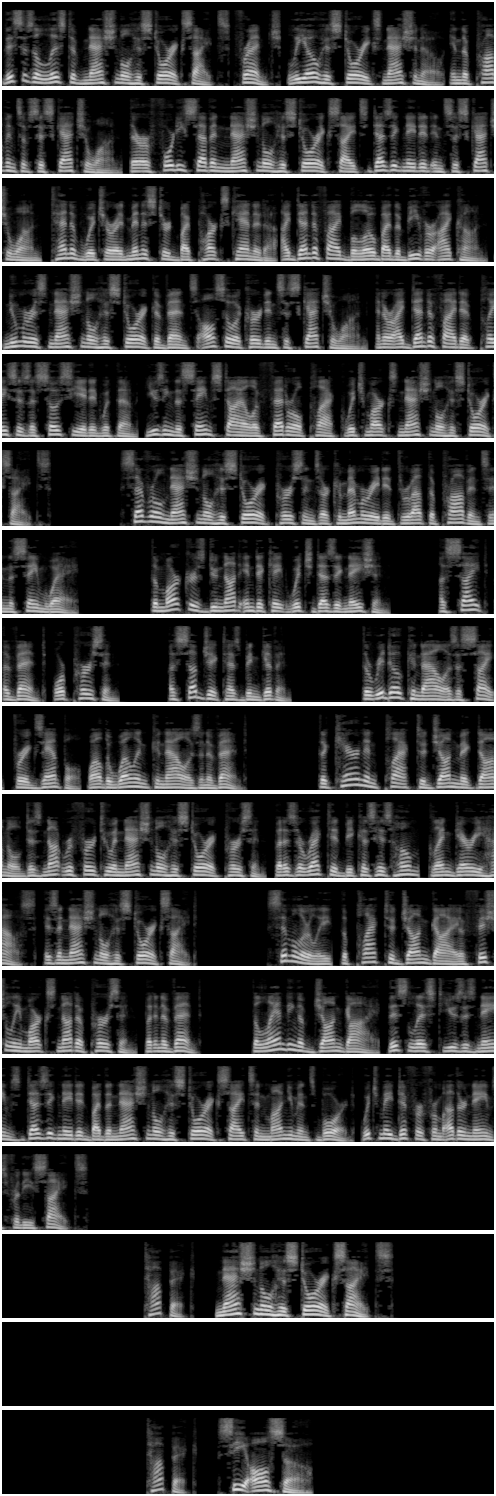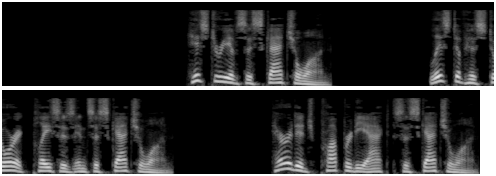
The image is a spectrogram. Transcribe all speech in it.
This is a list of National Historic Sites French, Lieux historiques nationaux in the province of Saskatchewan. There are 47 National Historic Sites designated in Saskatchewan, 10 of which are administered by Parks Canada identified below by the beaver icon. Numerous National Historic events also occurred in Saskatchewan, and are identified at places associated with them, using the same style of federal plaque which marks National Historic Sites. Several national historic persons are commemorated throughout the province in the same way. The markers do not indicate which designation—a site, event, or person—a subject has been given. The Rideau Canal is a site, for example, while the Welland Canal is an event. The cairn and plaque to John Macdonald does not refer to a National Historic Person, but is erected because his home, Glengarry House, is a National Historic Site. Similarly, the plaque to John Guy officially marks not a person, but an event. The landing of John Guy. This list uses names designated by the National Historic Sites and Monuments Board, which may differ from other names for these sites. National Historic Sites. Topic: See also History of Saskatchewan List of historic places in Saskatchewan Heritage Property Act Saskatchewan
